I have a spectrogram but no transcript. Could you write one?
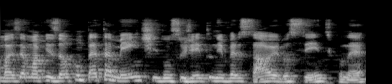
mas é uma visão completamente de um sujeito universal, eurocêntrico, né?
